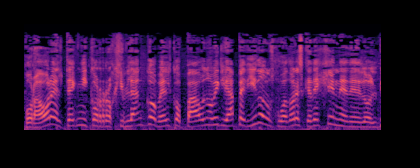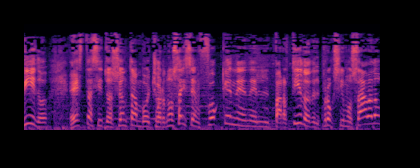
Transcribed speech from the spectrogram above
Por ahora el técnico rojiblanco Belko Paunovic le ha pedido a los jugadores que dejen en el olvido esta situación tan bochornosa y se enfoquen en el partido del próximo sábado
